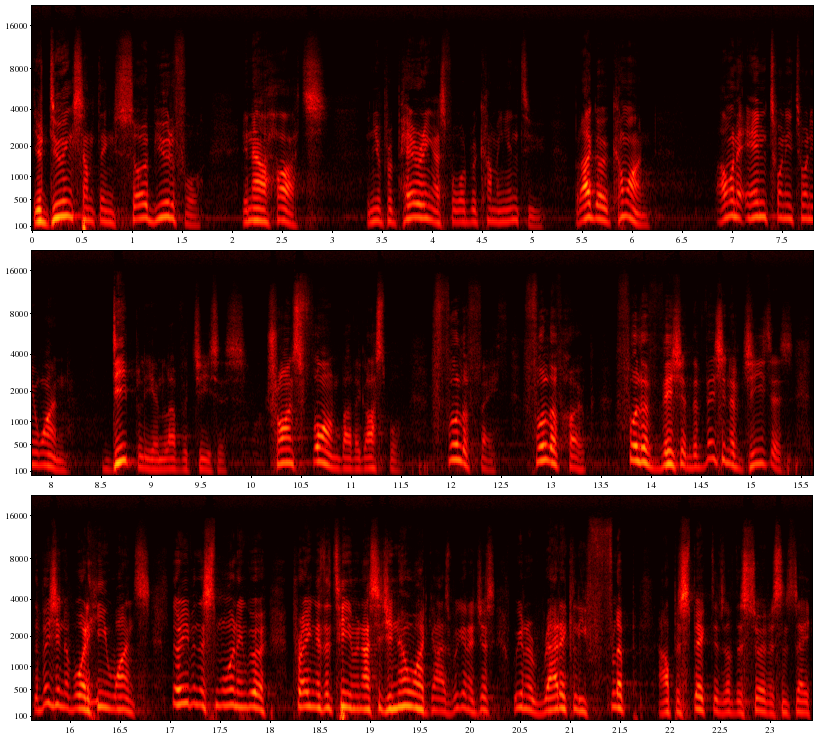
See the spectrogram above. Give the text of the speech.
you're doing something so beautiful in our hearts and you're preparing us for what we're coming into. But I go, come on, I want to end 2021 deeply in love with Jesus, transformed by the gospel, full of faith, full of hope, full of vision, the vision of Jesus, the vision of what he wants. You even this morning we were praying as a team, and I said, you know what, guys, we're gonna just we're gonna radically flip our perspectives of the service and say,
